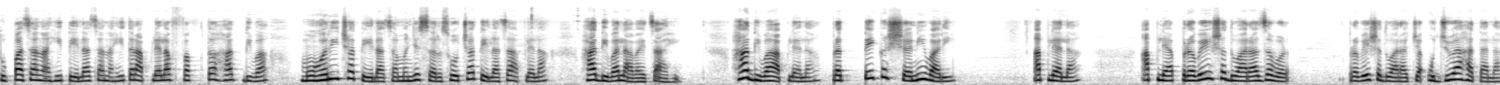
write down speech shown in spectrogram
तुपाचा नाही तेलाचा नाही तर आपल्याला फक्त हा दिवा मोहरीच्या तेलाचा म्हणजे सरसोच्या तेलाचा आपल्याला हा दिवा लावायचा आहे. हा दिवा आपल्याला प्रत्येक शनिवारी आपल्याला आपल्या प्रवेशद्वाराजवळ प्रवेशद्वाराच्या उजव्या हाताला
